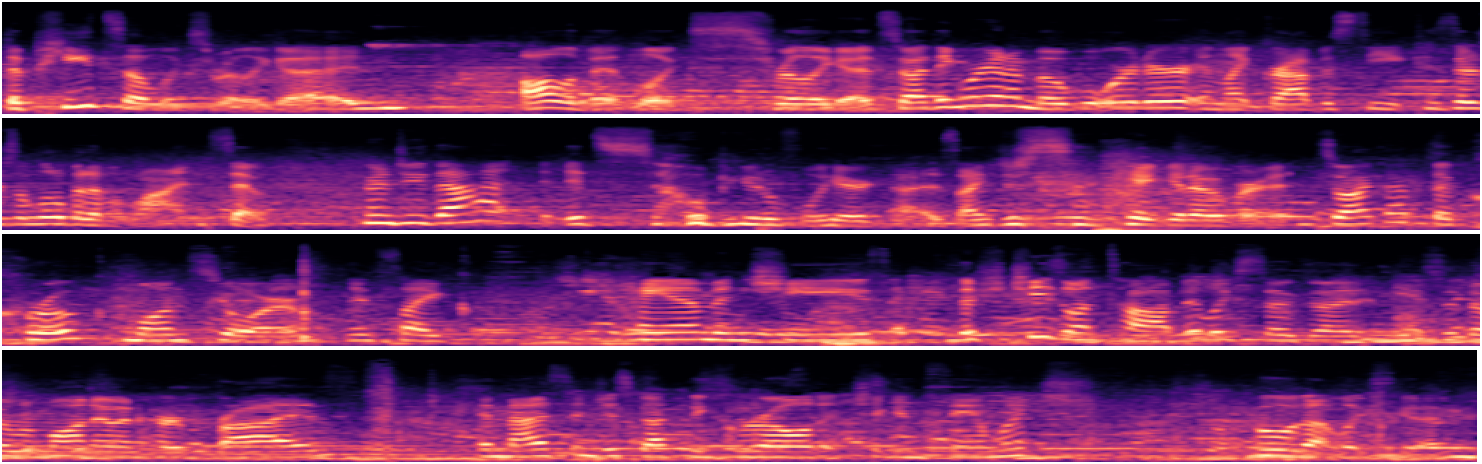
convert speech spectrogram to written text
The pizza looks really good. All of it looks really good. So I think we're gonna mobile order and like grab a seat because there's a little bit of a line. So we're gonna do that. It's so beautiful here, guys. I just can't get over it. So I got the croque monsieur. It's like ham and cheese. There's cheese on top. It looks so good. And these are the Romano and herb fries. And Madison just got the grilled chicken sandwich. Oh, that looks good.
